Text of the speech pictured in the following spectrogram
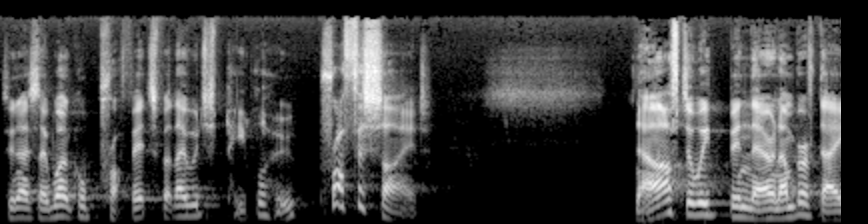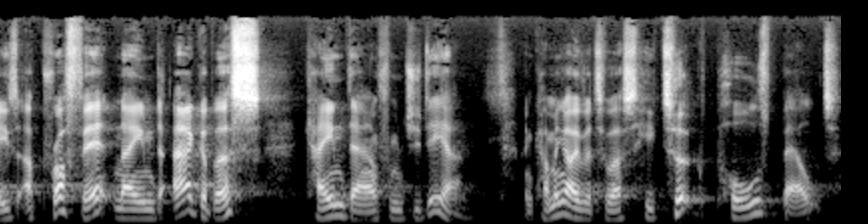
So you notice they weren't called prophets, but they were just people who prophesied. Now, after we'd been there a number of days, a prophet named Agabus came down from Judea. And coming over to us, he took Paul's belt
